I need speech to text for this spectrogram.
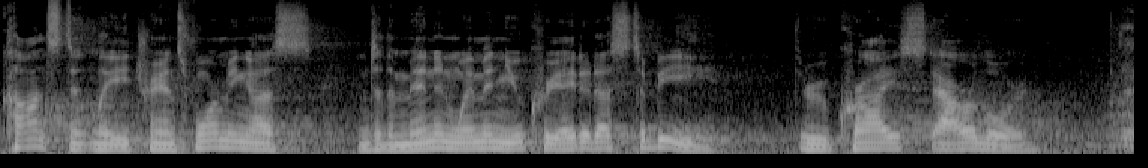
constantly transforming us into the men and women you created us to be, through Christ our Lord. God,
